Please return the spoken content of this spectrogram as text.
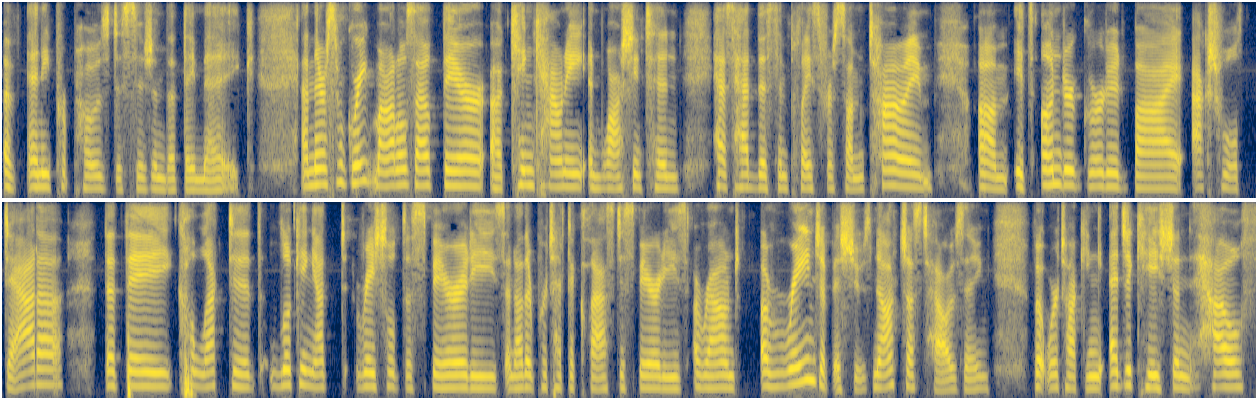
of any proposed decision that they make. And there are some great models out there. Uh, King County in Washington has had this in place for some time. Um, it's undergirded by actual data that they collected looking at racial disparities and other protected class disparities around a range of issues, not just housing, but we're talking education, health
